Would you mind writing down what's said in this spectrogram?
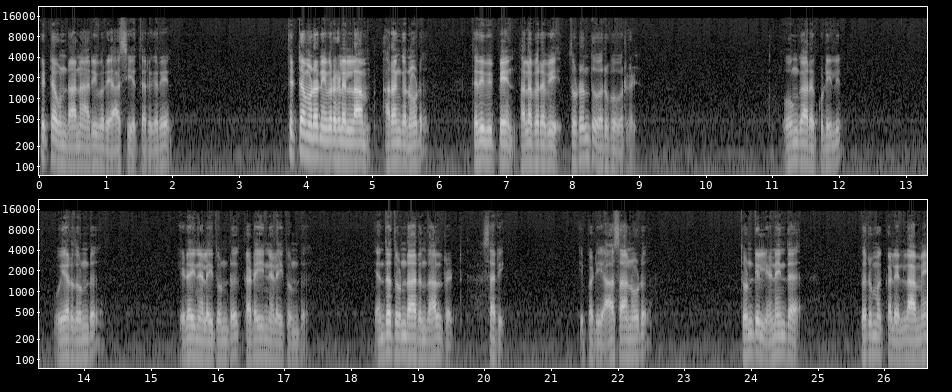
கிட்ட உண்டான அறிவுரை ஆசியை தருகிறேன். திட்டமுடன் இவர்களெல்லாம் அரங்கனோடு தெரிவிப்பேன். பல பிறவி தொடர்ந்து வருபவர்கள். ஓங்கார குடிலில் உயர்தொண்டு இடைநிலை தொண்டு கடைநிலை துண்டு. எந்த தொண்டாக இருந்தால் ரெட். சரி. இப்படி ஆசானோடு தொண்டில் இணைந்த பெருமக்கள் எல்லாமே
